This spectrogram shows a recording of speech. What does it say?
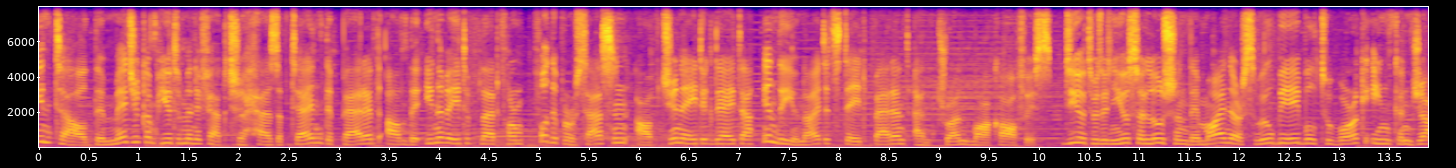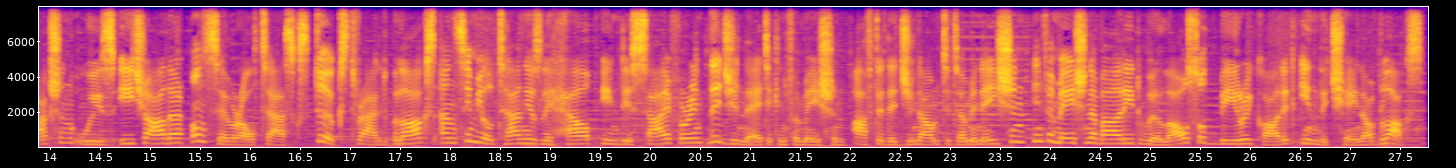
Intel, the major computer manufacturer, has obtained the patent on the innovative platform for the processing of genetic data in the United States Patent and Trademark Office. Due to the new solution, the miners will be able to work in conjunction with each other on several tasks to extract blocks and simultaneously help in deciphering the genetic information. After the genome determination, information about it will also be recorded in the chain of blocks.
